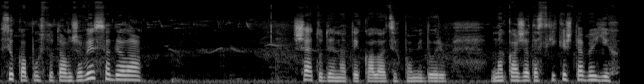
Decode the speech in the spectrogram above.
Всю капусту там вже висадила. Ще туди натикала цих помідорів. Вона каже, та скільки ж тебе їх?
